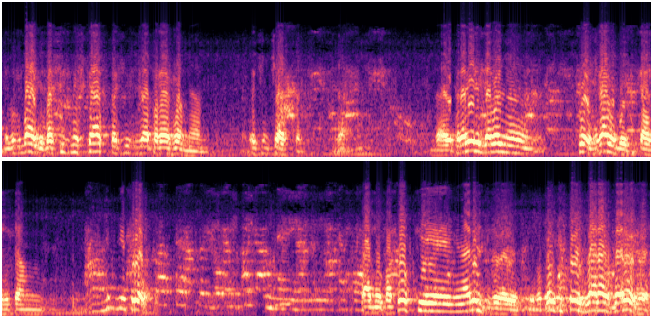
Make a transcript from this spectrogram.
Не покупайте, в больших мешках почти всегда пораженный он. Очень часто. Да. Да, и проверить довольно сложно. Как вы будете скажут там, не, не просто. Но упаковки не на рынке продаются. Упаковки стоят в два раза дороже.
